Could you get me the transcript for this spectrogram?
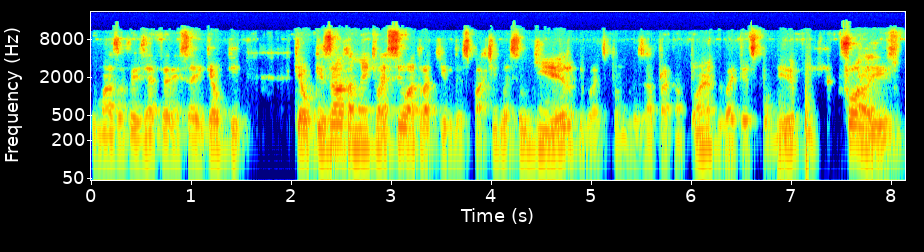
o Maza fez referência aí, que é o que que é o que exatamente vai ser o atrativo desse partido, vai ser o dinheiro que vai disponibilizar para a campanha, que vai ter disponível. Fora isso,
